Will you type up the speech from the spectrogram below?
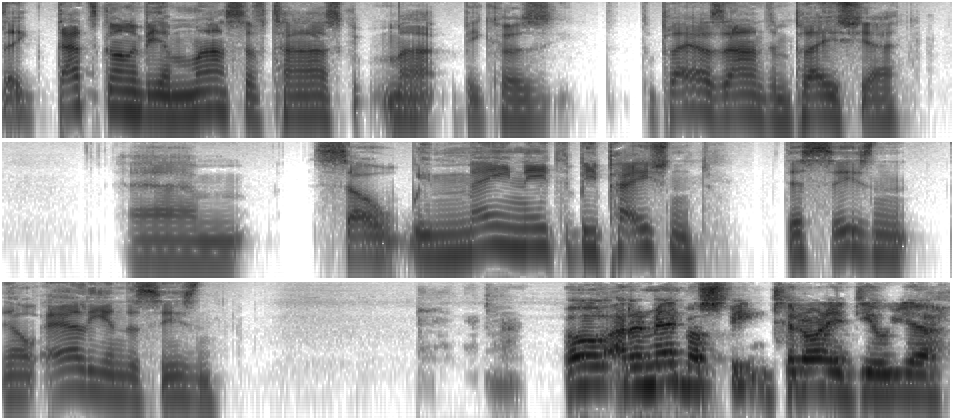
like that's going to be a massive task, Matt, because the players aren't in place yet. Um, so we may need to be patient this season, you know, early in the season. Well, I remember speaking to Ronny Deila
